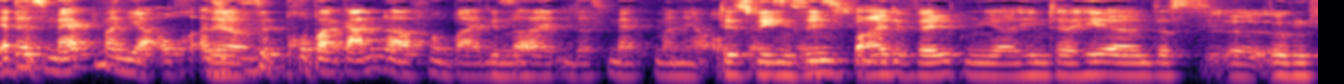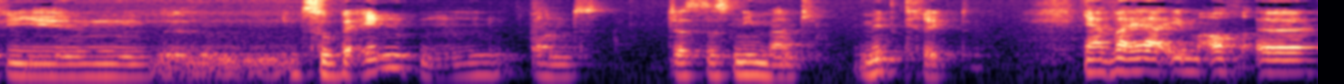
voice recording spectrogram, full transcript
ja, das merkt man ja auch. Also ja. diese Propaganda von beiden genau. Seiten, das merkt man ja auch. Deswegen ganz, ganz sind beide Welten ja hinterher, das äh, irgendwie äh, zu beenden und dass das niemand mitkriegt. Ja, weil ja eben auch, äh,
